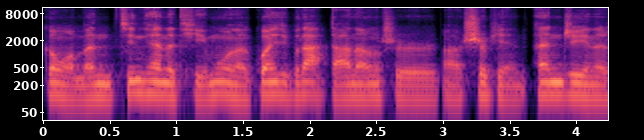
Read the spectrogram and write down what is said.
跟我们今天的题目呢关系不大。达能是啊食品，NG 呢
